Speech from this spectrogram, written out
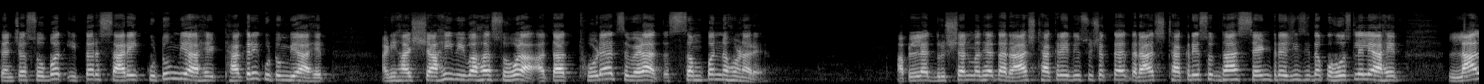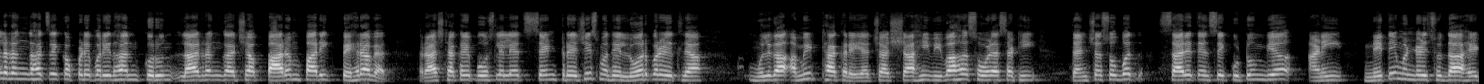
त्यांच्यासोबत इतर सारे कुटुंबीय आहेत ठाकरे कुटुंबीय आहेत. आणि हा शाही विवाह सोहळा आता थोड्याच वेळात संपन्न होणार आहे. आपल्याला दृश्यांमध्ये आता राज ठाकरे दिसू शकतात राज ठाकरे सुद्धा सेंट रेजिस इथं पोहोचलेले आहेत. लाल रंगाचे कपडे परिधान करून लाल रंगाच्या पारंपरिक पेहराव्यात राज ठाकरे पोहोचलेले आहेत. सेंट ट्रेजिसमध्ये लोअर परेल इथल्या मुलगा अमित ठाकरे याच्या शाही विवाह सोहळ्यासाठी त्यांच्यासोबत सारे त्यांचे कुटुंबीय आणि नेते मंडळी सुद्धा आहेत.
